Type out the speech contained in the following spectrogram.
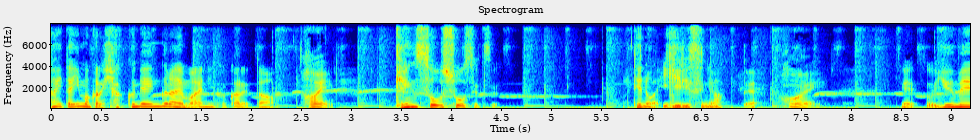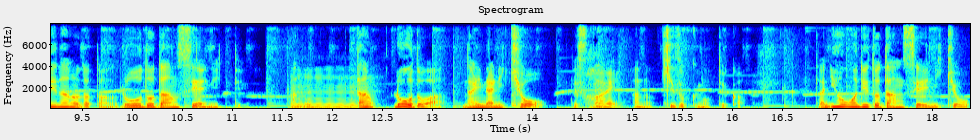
大体今から100年ぐらい前に書かれたはい。幻想小説っていうのがイギリスにあって、はい。えっと有名なのだとあのロード・ダンセーニっていううーうんロードは何々教ですね、はい。あの貴族のっていうかだから日本語で言うと男性二教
